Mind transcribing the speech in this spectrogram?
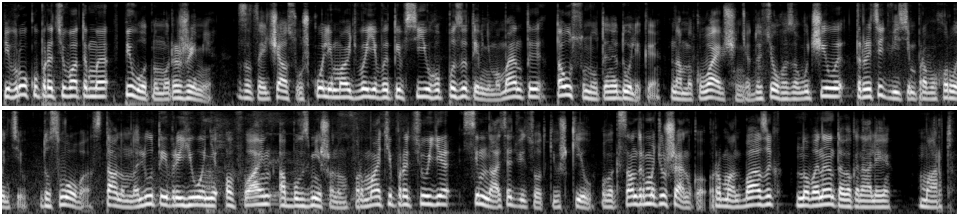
півроку працюватиме в пілотному режимі. За цей час у школі мають виявити всі його позитивні моменти та усунути недоліки. На Миколаївщині до цього залучили 38 правоохоронців. До слова, станом на лютий в регіоні офлайн або в змішаному форматі працює 17% шкіл. Олександр Матюшенко, Роман Базик. Новини на телеканалі Март.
